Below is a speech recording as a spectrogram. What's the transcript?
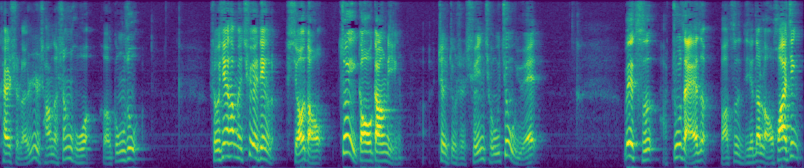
开始了日常的生活和工作。首先，他们确定了小岛最高纲领，这就是寻求救援。为此，啊，猪崽子把自己的老花镜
